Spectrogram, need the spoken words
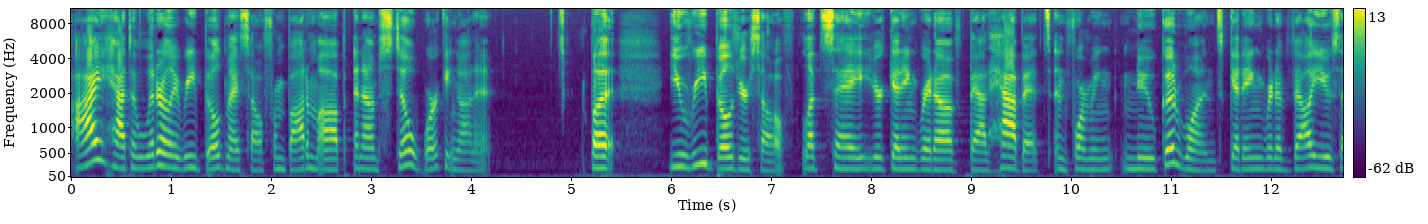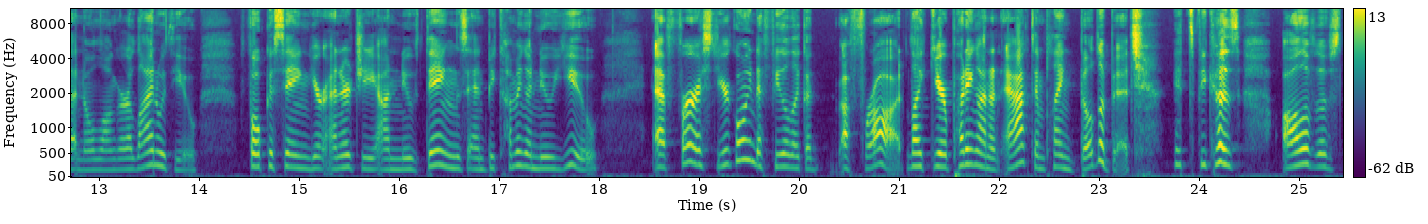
I had to literally rebuild myself from bottom up, and I'm still working on it. But you rebuild yourself. Let's say you're getting rid of bad habits and forming new good ones, getting rid of values that no longer align with you, focusing your energy on new things and becoming a new you. At first, you're going to feel like a, a fraud, like you're putting on an act and playing Build a Bitch. It's because all of those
